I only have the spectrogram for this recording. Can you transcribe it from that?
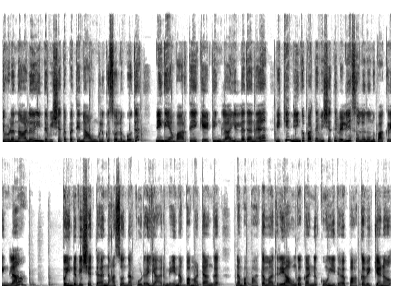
இவ்வளவு நாள் இந்த விஷயத்த பத்தி நான் உங்களுக்கு சொல்லும்போது நீங்க என் வார்த்தையை கேட்டீங்களா? இல்லதானே நிக்கி நீங்க பார்த்த விஷயத்த வெளியே சொல்லணும்னு பாக்குறீங்களா? இப்போ இந்த விஷயத்த நான் சொன்னா கூட யாருமே நம்ப மாட்டாங்க. நம்ம பார்த்த மாதிரி அவங்க கண்ணுக்கும் இத பார்க்க வைக்கணும்.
